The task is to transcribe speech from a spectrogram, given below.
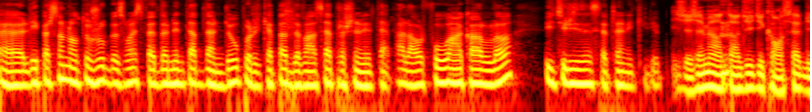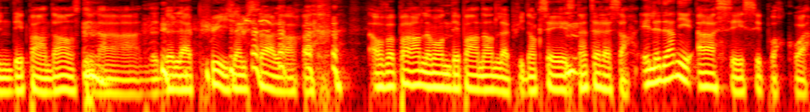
Euh, les personnes ont toujours besoin de se faire donner une tape dans le dos pour être capable d'avancer à la prochaine étape. Alors, il faut encore là utiliser un certain équilibre. J'ai jamais entendu du concept d'une dépendance de, l'appui. J'aime ça. Alors, euh, on va pas rendre le monde dépendant de l'appui. Donc, c'est intéressant. Et le dernier A, c'est pourquoi?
